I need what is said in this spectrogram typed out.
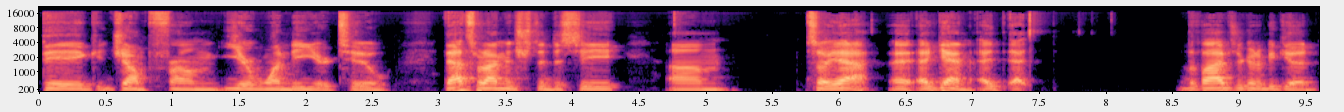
big jump from year one to year two? That's what I'm interested to see. Um, so yeah, again, the vibes are going to be good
